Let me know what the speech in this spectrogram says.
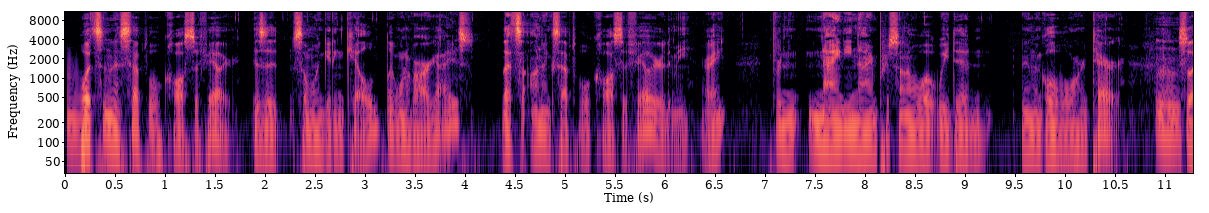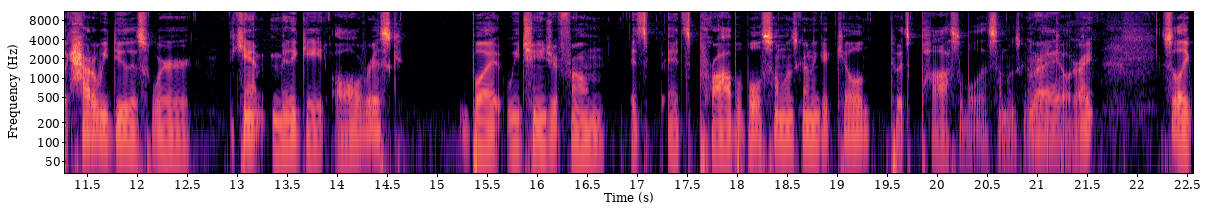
What's an acceptable cost of failure? Is it someone getting killed, like one of our guys? That's an unacceptable cost of failure to me, right? For 99% of what we did in the global war on terror. Mm-hmm. So, like, how do we do this where you can't mitigate all risk, but we change it from it's it's probable someone's going to get killed to it's possible that someone's going to get killed, right? So, like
